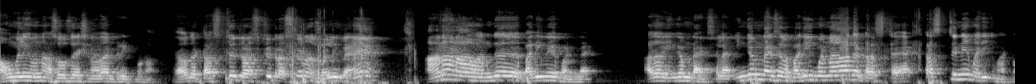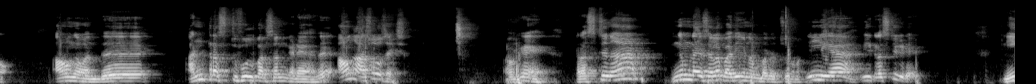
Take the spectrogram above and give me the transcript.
அவங்களையும் வந்து அசோசியேஷனாக தான் ட்ரீட் பண்ணுவாங்க. அதாவது ட்ரஸ்ட்டு ட்ரஸ்ட்டு ட்ரஸ்ட்டு நான் சொல்லிப்பேன். ஆனால் நான் வந்து பதிவே பண்ணல. அதாவது இன்கம் டேக்ஸில் இன்கம் டேக்ஸில் பதிவு பண்ணாத ட்ரஸ்ட்டை ட்ரஸ்ட்டுன்னே மதிக்க மாட்டோம். அவங்க வந்து அன்ட்ரஸ்ட்ஃபுல் பர்சன் கிடையாது. அவங்க அசோசியேஷன் ஓகே ட்ரஸ்ட்னா இன்கம் டேக்ஸில் பதிவு நம்பர் வச்சுக்கணும். இல்லையா? நீ ட்ரஸ்ட் கிடையாது. நீ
